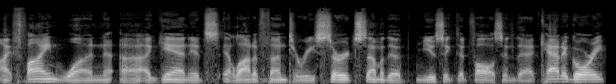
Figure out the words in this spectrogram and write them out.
I find one, uh, again, it's a lot of fun to research some of the music that falls into that category,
